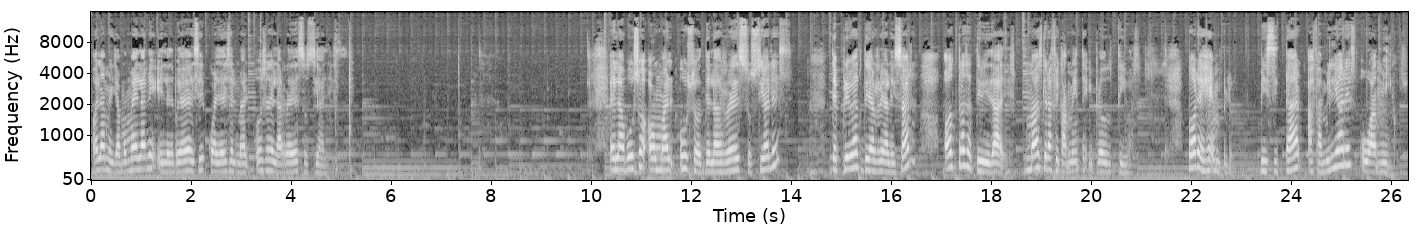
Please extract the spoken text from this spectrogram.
Hola, me llamo Melanie y les voy a decir cuál es el mal uso de las redes sociales. El abuso o mal uso de las redes sociales te priva de realizar otras actividades más gráficamente y productivas. Por ejemplo, visitar a familiares o amigos,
